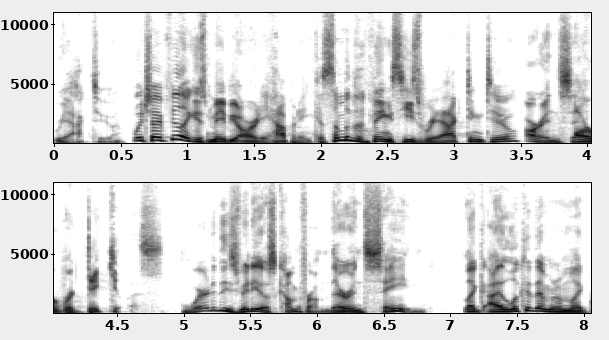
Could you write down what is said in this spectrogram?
react to. Which I feel like is maybe already happening because some of the things he's reacting to Are insane. are ridiculous. Where do these videos come from? They're insane. Like I look at them and I'm like,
